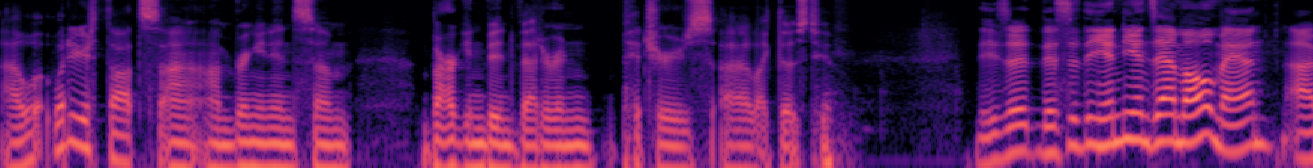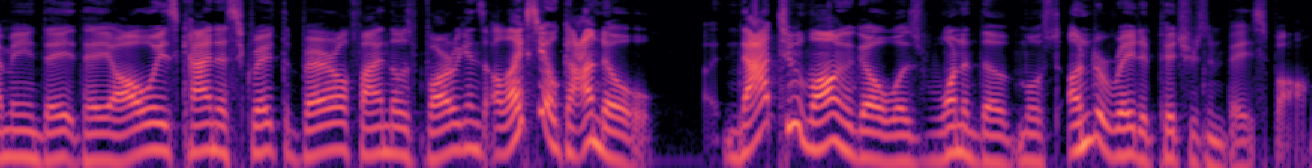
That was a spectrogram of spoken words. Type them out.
Uh, what, are your thoughts on, on, bringing in some bargain bin veteran pitchers uh, like those two? These are this is the Indians' mo, man. I mean, they they always kind of scrape the barrel, find those bargains. Alexi Ogando, not too long ago, was one of the most underrated pitchers in baseball.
